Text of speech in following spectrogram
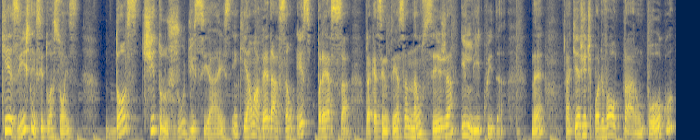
que existem situações dos títulos judiciais em que há uma vedação expressa para que a sentença não seja ilíquida, né? Aqui a gente pode voltar um pouco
